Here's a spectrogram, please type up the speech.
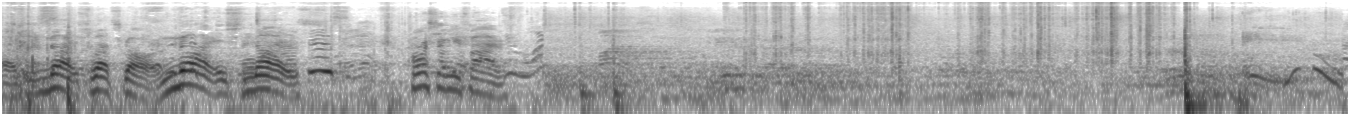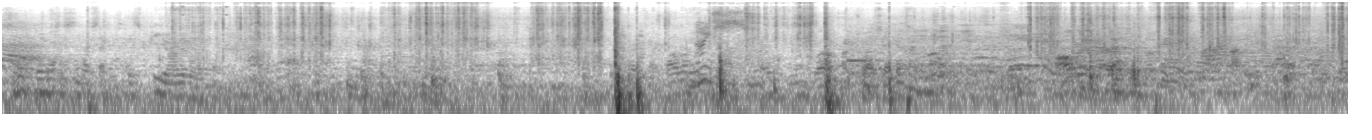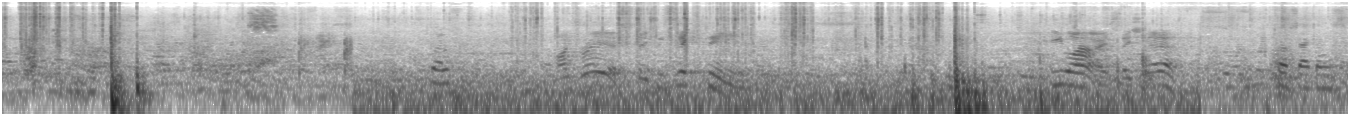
Nice, let's go. Nice, nice. 475. Nice. Station 16. Eli, station F. Twelve seconds.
